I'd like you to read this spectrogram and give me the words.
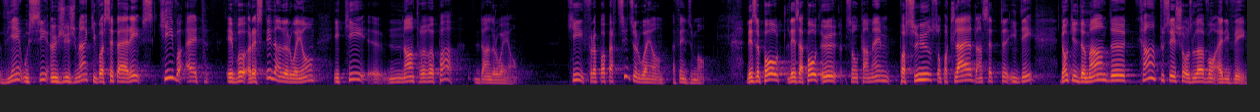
vient aussi un jugement qui va séparer qui va être et va rester dans le royaume et qui euh, n'entrera pas dans le royaume, qui ne fera pas partie du royaume à la fin du monde. Les apôtres, les apôtres, eux, sont quand même pas sûrs, sont pas clairs dans cette idée. Donc, ils demandent quand toutes ces choses-là vont arriver?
